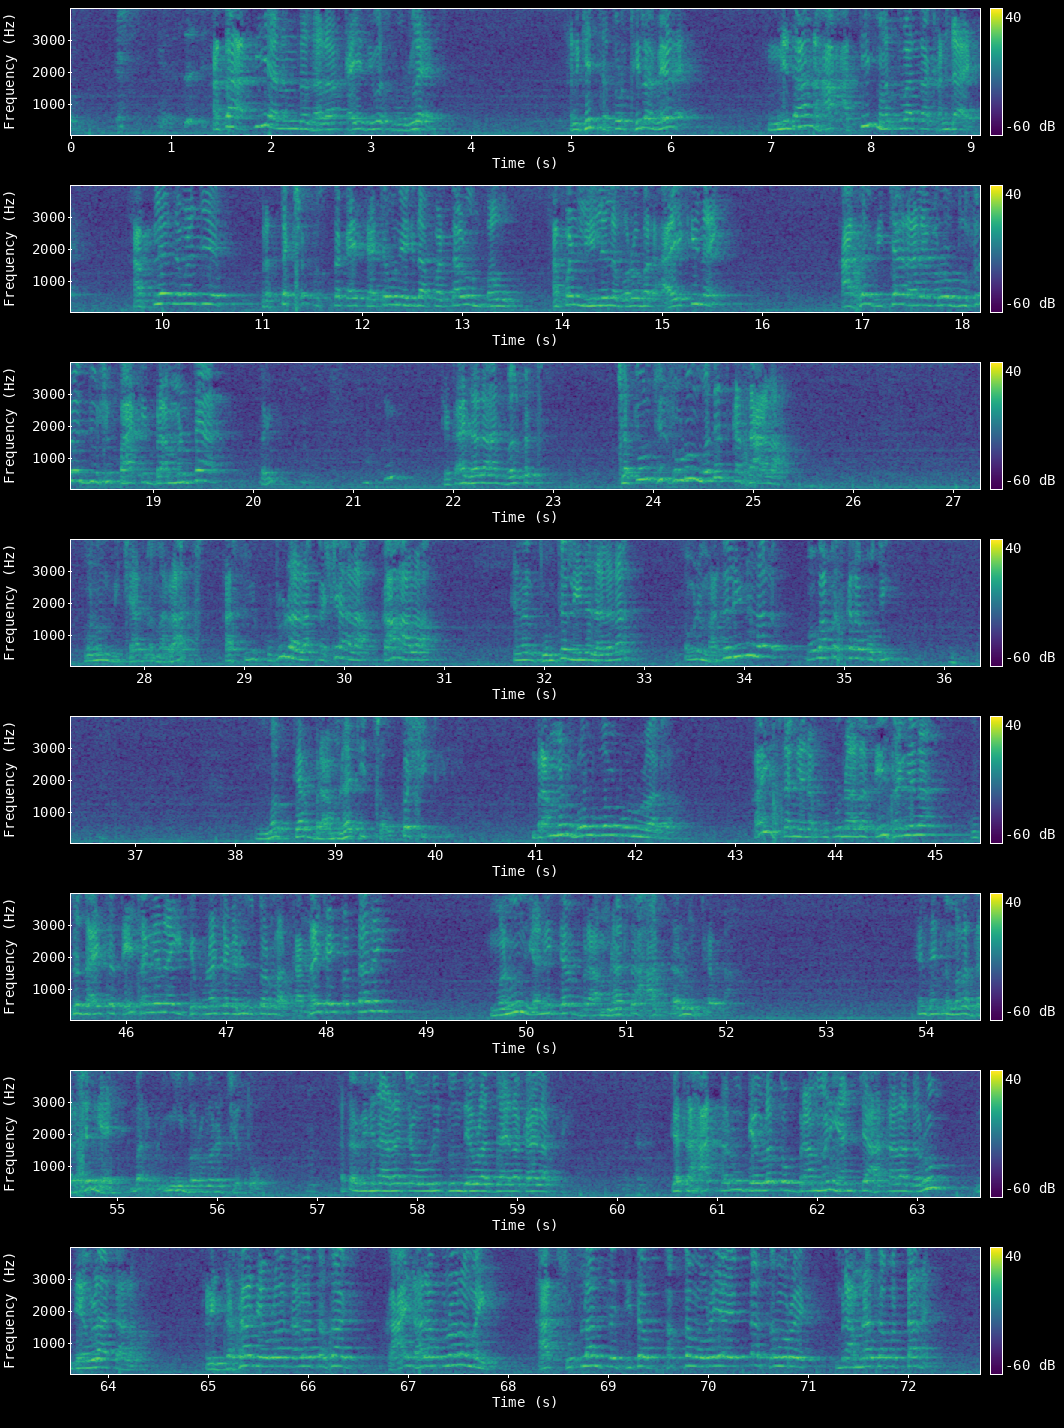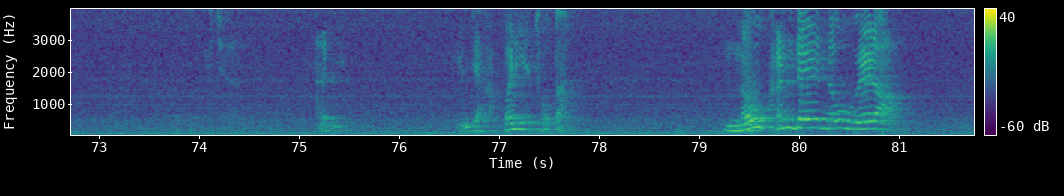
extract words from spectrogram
आता अति आनंद झाला काही दिवस उरले आहेत. आणखी चतुर्थीला वेळ आहे. निदान हा अति महत्त्वाचा खंड आहे. आपल्याजवळ जे प्रत्यक्ष पुस्तक आहे त्याच्याहून एकदा पडताळून पाहू आपण लिहिलेलं बरोबर आहे की नाही? असा विचार आल्याबरोबर दुसऱ्याच दिवशी पहाटी ब्राह्मण तयार. अरे हे काय झालं? आज भलतच चतुर्थी सोडून मध्येच कसा आला? म्हणून विचारलं महाराज आज तुम्ही कुठून आला? कसे आला? का आला? तुमचं लिहिणं झालं ना? म्हणजे माझं लिहिणं झालं. मग वापस करा पोथी. मग त्या ब्राह्मणाची चौकशी केली. ब्राह्मण गोल गोल बोलू लागला. काहीच सांगे ना कुठून आला ते सांगे ना कुठं जायचं ते सांगे ना इथे कुणाच्या घरी उतरला त्याचाही काही पत्ता नाही. म्हणून याने त्या ब्राह्मणाचा हात धरून ठेवला. त्याने सांगितलं मला दर्शन घ्यायचं बरं म्हणजे मी बरोबरच येतो. आता विघ्नाराच्या ओरीतून देवळात जायला काय लागते? त्याचा हात धरून ठेवला तो ब्राह्मण यांच्या हाताला धरून देवळात आला. आणि जसा देवळात आला तसा काय झाला कुणाला माहीत? हात सुटला तर तिथं फक्त मोरया एकटाच समोर आहे. ब्राह्मणाचा पत्ता नाही. म्हणजे आपण येत होता. नऊ खंडे नऊ वेळा.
